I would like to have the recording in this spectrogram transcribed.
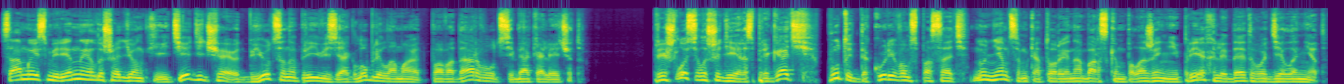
Самые смиренные лошаденки и те дичают, бьются на привязи, оглобли ломают, повода рвут, себя калечат. Пришлось лошадей распрягать, путать да куревом спасать, но немцам, которые на барском положении приехали, до этого дела нет.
